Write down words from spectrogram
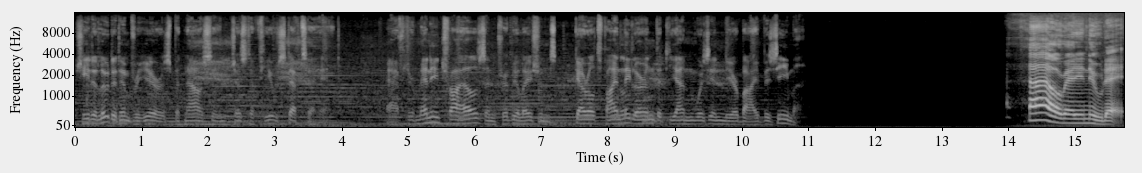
She'd eluded him for years, but now seemed just a few steps ahead. After many trials and tribulations, Geralt finally learned that Yen was in nearby Vizima. I already knew that.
